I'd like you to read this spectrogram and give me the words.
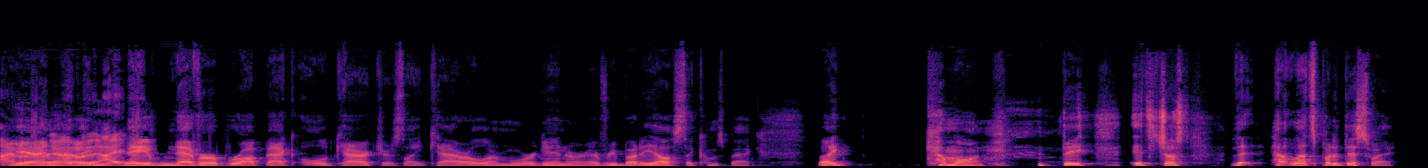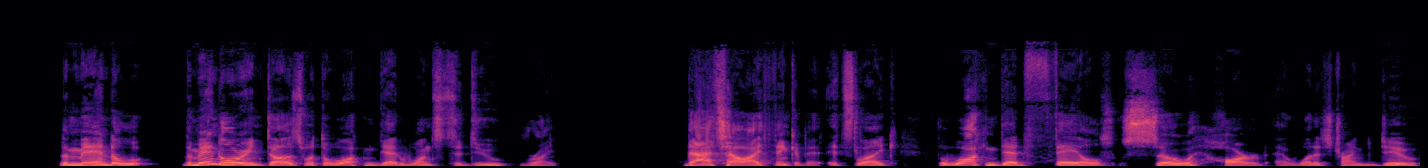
I yeah, know. no, they, I- they've never brought back old characters like Carol or Morgan or everybody else that comes back. Like, come on, they. It's just the, hell, let's put it this way: the Mandal the Mandalorian does what the Walking Dead wants to do right. That's how I think of it. It's like the Walking Dead fails so hard at what it's trying to do,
